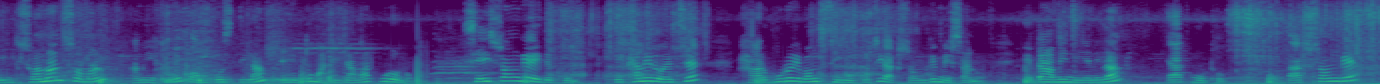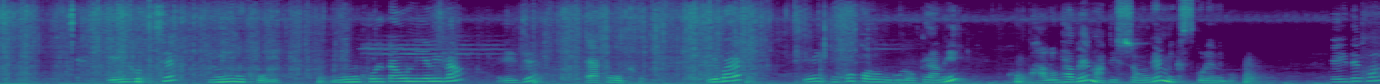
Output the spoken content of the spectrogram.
এই সমান সমান আমি এখানে কম্পোস্ট দিলাম, যেহেতু মাটিটা আমার পুরনো। সেই সঙ্গে এই দেখুন, এখানে রয়েছে হাড় গুঁড়ো এবং শিংকুচি একসঙ্গে মেশানো। এটা আমি নিয়ে নিলাম এক মুঠো। তার সঙ্গে এই হচ্ছে নিম খোল। নিম খোলটাও নিয়ে নিলাম, এই যে এক মুঠো। এবার এই উপকরণগুলোকে আমি খুব ভালোভাবে মাটির সঙ্গে মিক্স করে নেব। এই দেখুন,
